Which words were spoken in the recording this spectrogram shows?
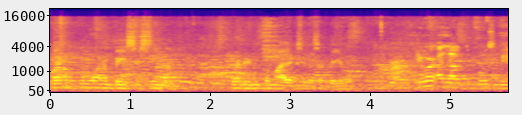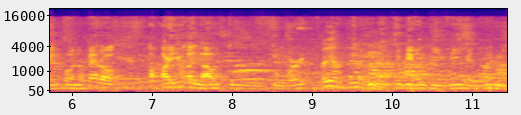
para kumuha ng basis na pwedeng pumayag sila sa bail. You were allowed to post bail po, no? Pero are you allowed to to work, Ayan, ayan. to be on TV, ganyan?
